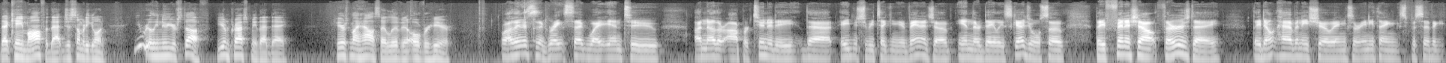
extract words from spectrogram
that came off of that. Just somebody going, You really knew your stuff. You impressed me that day. Here's my house. I live in over here. Well, I think this is a great segue into another opportunity that agents should be taking advantage of in their daily schedule. So they finish out Thursday, they don't have any showings or anything specific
